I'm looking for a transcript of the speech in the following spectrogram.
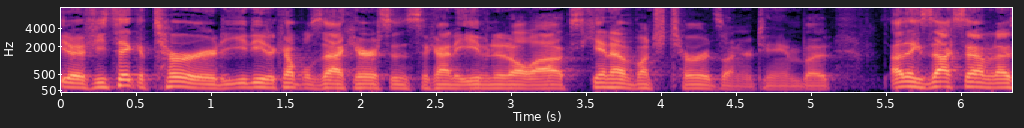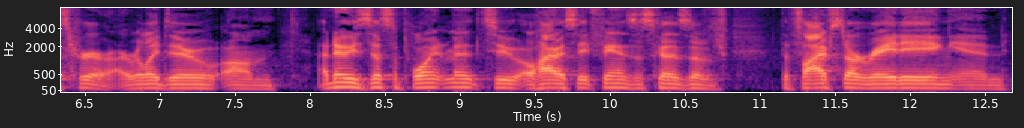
you know if you take a turd, you need a couple Zach Harrisons to kind of even it all out. Cause you can't have a bunch of turds on your team, but. I think Zach's gonna have a nice career. I really do. Um, I know he's disappointment to Ohio State fans just because of the five star rating, and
